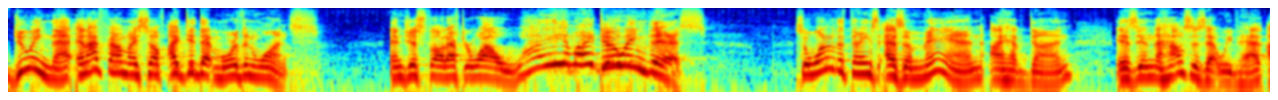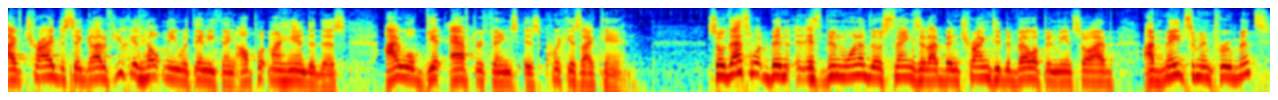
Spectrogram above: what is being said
Doing that, and I found myself, I did that more than once. And just thought after a while, why am I doing this? So, one of the things as a man I have done is in the houses that we've had, I've tried to say, God, if you could help me with anything, I'll put my hand to this. I will get after things as quick as I can. So that's what been it's been one of those things that I've been trying to develop in me. And so I've I've made some improvements.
